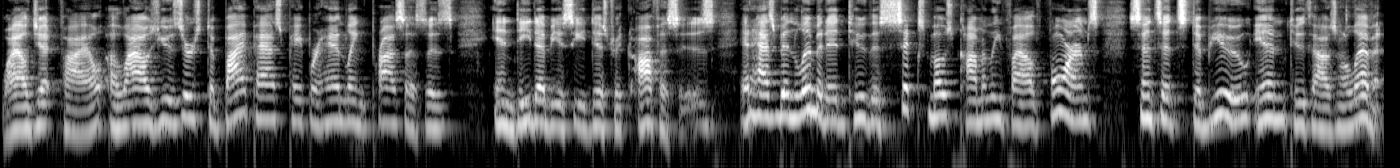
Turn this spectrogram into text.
While JET file allows users to bypass paper handling processes in DWC district offices, it has been limited to the six most commonly filed forms since its debut in 2011.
